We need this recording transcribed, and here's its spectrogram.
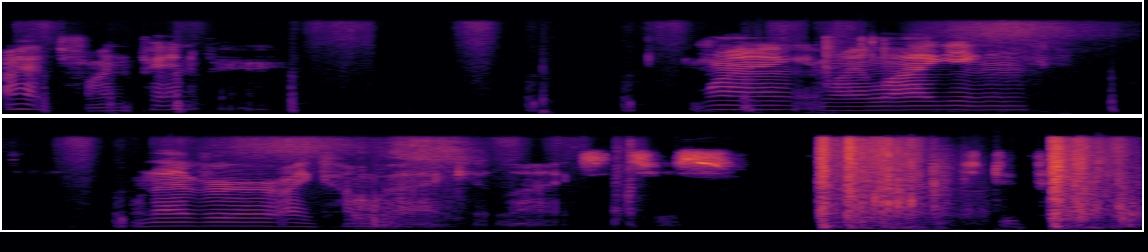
I have to find a panda bear. Why am I lagging? Whenever I come back, it lags. It's just stupid.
